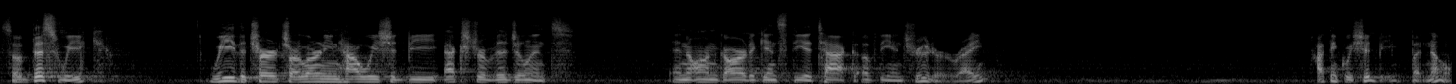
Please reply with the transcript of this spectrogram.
So this week, we, the church, are learning how we should be extra vigilant and on guard against the attack of the intruder, right? I think we should be, but no.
